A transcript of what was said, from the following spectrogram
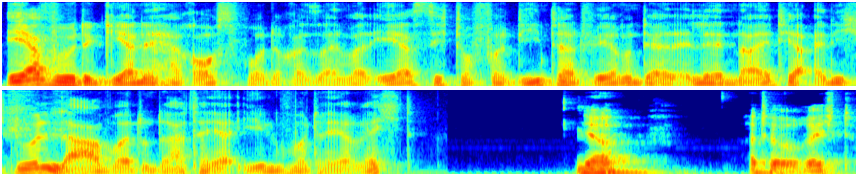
er würde gerne Herausforderer sein, weil er es sich doch verdient hat, während der LA Knight ja eigentlich nur labert und da hat er ja irgendwo hat er ja recht. Ja, hat er auch recht.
